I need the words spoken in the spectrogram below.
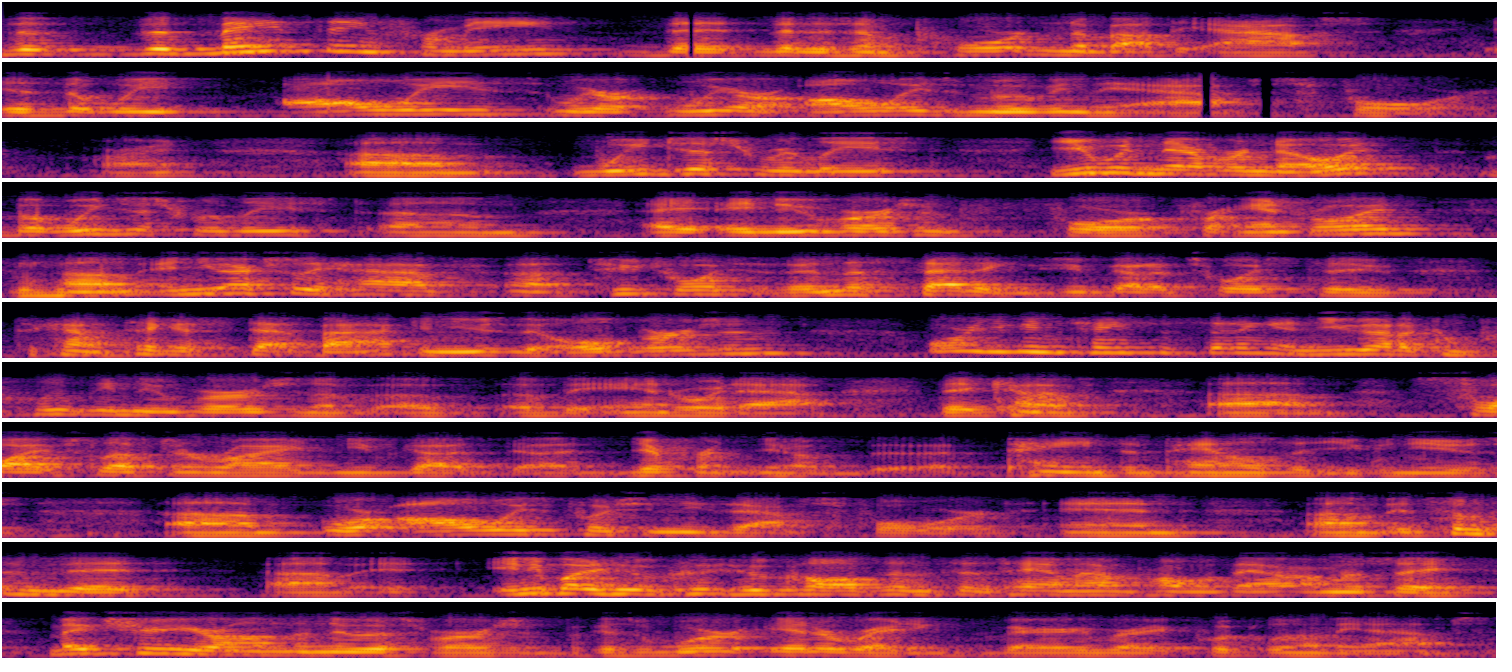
the the main thing for me that, that is important about the apps is that we always we are we are always moving the apps forward. All right. Um, we just released. You would never know it, but we just released um, a, a new version for for Android, Mhm. um, and you actually have uh, two choices in the settings. You've got a choice to to kind of take a step back and use the old version, or you can change the setting and you got a completely new version of, of, of the Android app that kind of um, swipes left and right, and you've got uh, different you know panes and panels that you can use. Um, we're always pushing these apps forward, and um, it's something that um, anybody who who calls in and says, "Hey, I'm having a problem with that," I'm going to say, make sure you're on the newest version because we're iterating very very quickly on the apps.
